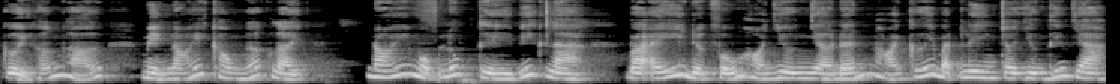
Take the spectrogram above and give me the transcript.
cười hớn hở, miệng nói không ngớt lời. Nói một lúc thì biết là bà ấy được phủ họ Dương nhờ đến hỏi cưới Bạch Liên cho Dương Thiếu Gia.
